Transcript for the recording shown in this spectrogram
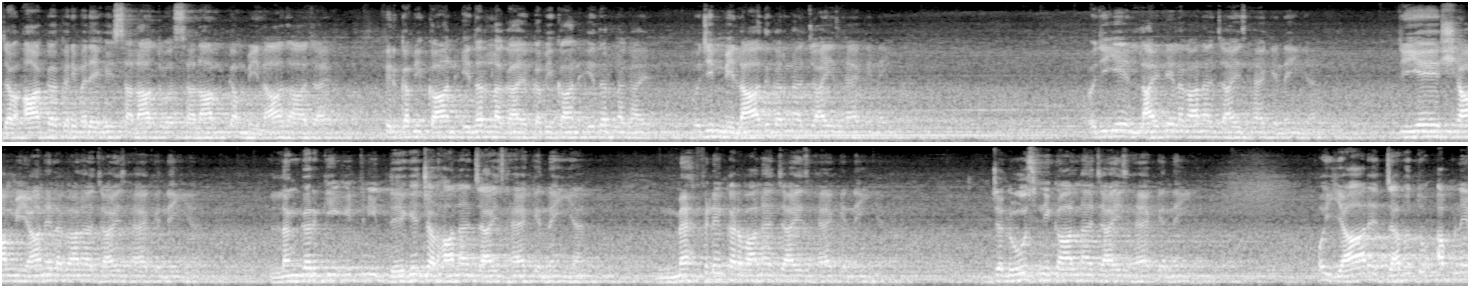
جب آقا کریم علیہ صلاحت و سلام کا میلاد آ جائے، پھر کبھی کان ادھر لگائے، کبھی کان ادھر لگائے تو جی میلاد کرنا جائز ہے کہ نہیں؟ اور جی یہ لائٹیں لگانا جائز ہے کہ نہیں ہے؟ جی یہ شامیانے لگانا جائز ہے کہ نہیں ہے؟ لنگر کی اتنی دیگیں چڑھانا جائز ہے کہ نہیں ہے؟ محفلیں کروانا جائز ہے کہ نہیں ہے؟ جلوس نکالنا جائز ہے کہ نہیں ہے؟ اور یار جب تو اپنے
